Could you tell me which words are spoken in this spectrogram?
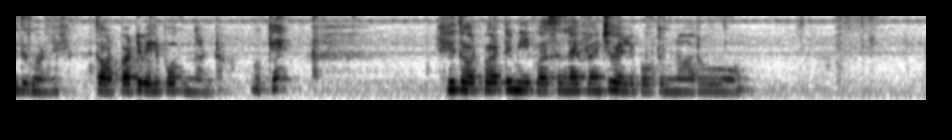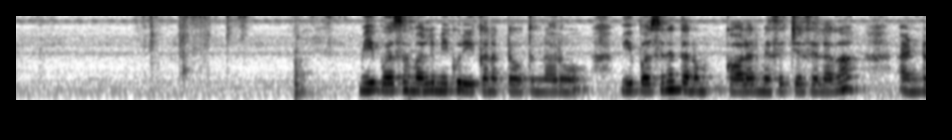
ఇదిగోండి థర్డ్ పార్టీ వెళ్ళిపోతుందంట ఓకే? ఈ థర్డ్ పార్టీ మీ పర్సనల్ లైఫ్ నుంచి వెళ్ళిపోతున్నారు. మీ పర్సన్ మళ్ళీ మీకు రీకనెక్ట్ అవుతున్నారు. మీ పర్సనే తను కాలర్ మెసేజ్ చేసేలాగా అండ్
